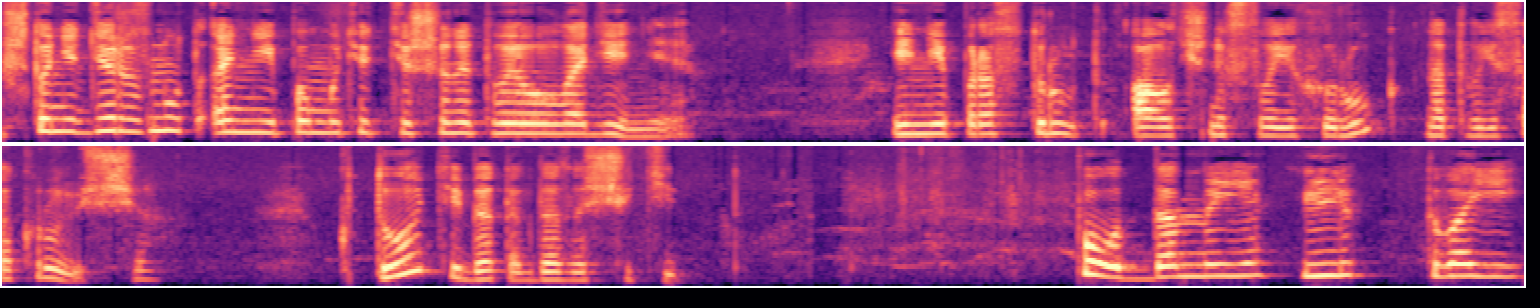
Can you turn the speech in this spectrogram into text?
что не дерзнут они помутить тишины твоего владения и не прострут алчных своих рук на твои сокровища? Кто тебя тогда защитит? Подданные ли твои,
